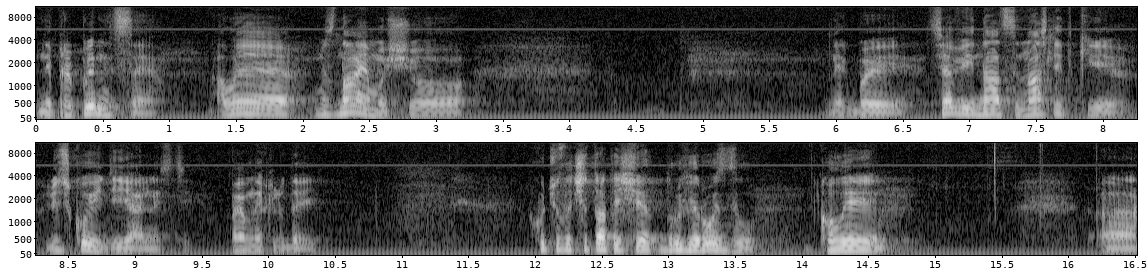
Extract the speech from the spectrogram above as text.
не припинить це. Але ми знаємо, що якби, ця війна це наслідки людської діяльності певних людей. Хочу зачитати ще другий розділ, коли е,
